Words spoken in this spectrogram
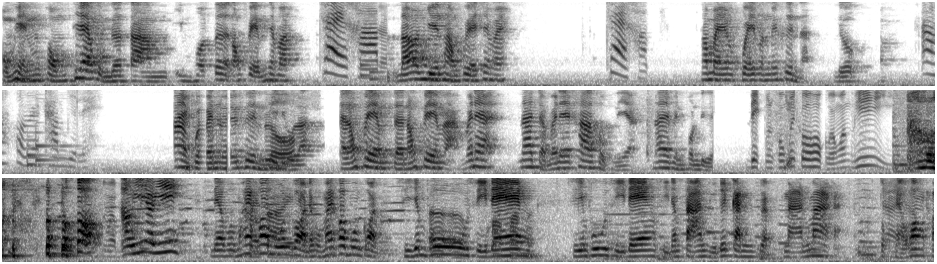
ผมเห็นผมที่แรกผมเดินตามอิมโพสเตอร์น้องเฟรมใช่ไหมใช่ครับ แล้วยืนทำเควสใช่ไหมใช่ครับทำไมเควสมันไม่ขึ้นอะเดี๋ยวอ้าวผมยังทำอยู่เลย ไม่เควสมันไม่ขึ้นพี่ดูละแต่น้องเฟรมแต่น้องเฟรมอะไม่แน่น่าจะไม่ได้ฆ่าศพนี้อะน่าจะเป็นคนอื่นเด็กมันคงไม่โกหกหรอกมั้งพี่เอาเอางี้เอางี้ เดี๋ยวผมให้ข้อมูลก่อนเดี๋ยวผมให้ข้อมูลก่อนสีชมพู สีแดง สีชมพู สีแดง สีน้ำตาลอยู่ด้วยกันแบบนานมากอะตกแถวห้องไฟ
